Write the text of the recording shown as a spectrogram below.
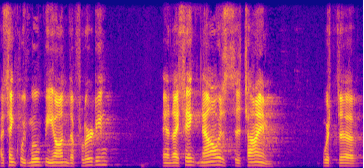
I think we've moved beyond the flirting. And I think now is the time with the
